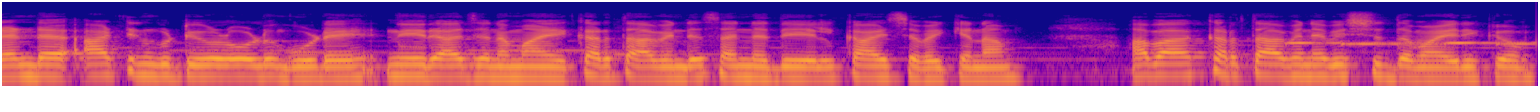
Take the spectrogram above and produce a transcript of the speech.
രണ്ട് ആട്ടിൻകുട്ടികളോടും കൂടെ നീരാജനമായി കർത്താവിന്റെ സന്നദ്ധിയിൽ കാഴ്ചവെക്കണം. അവ കർത്താവിന് വിശുദ്ധമായിരിക്കും.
